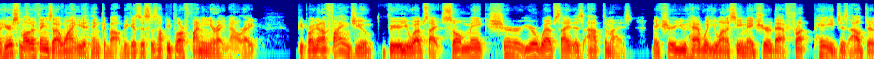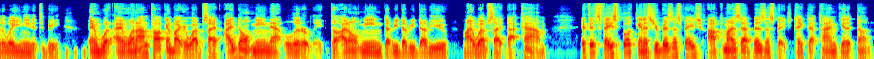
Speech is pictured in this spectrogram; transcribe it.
But here's some other things that I want you to think about because this is how people are finding you right now, right? People are going to find you via your website. So make sure your website is optimized. Make sure you have what you want to see. Make sure that front page is out there the way you need it to be. And what I, when I'm talking about your website, I don't mean that literally. I don't mean www.mywebsite.com. If it's Facebook and it's your business page, optimize that business page. Take that time, get it done.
